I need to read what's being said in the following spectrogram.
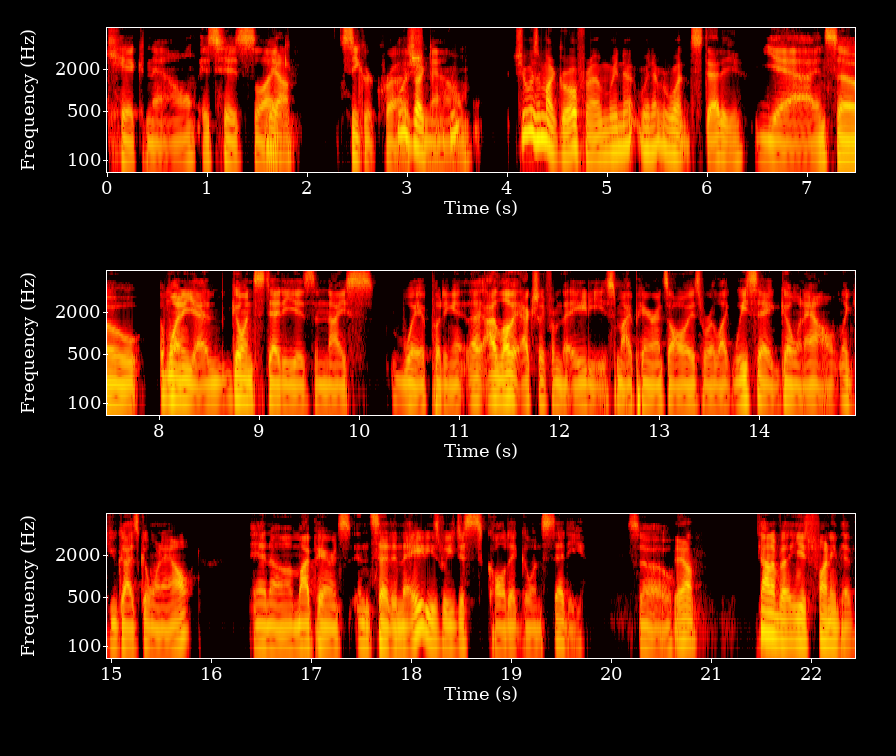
kick. Now is his like Yeah. secret crush like, now. She wasn't my girlfriend. We ne- we never went steady. Yeah, and so one, yeah, going steady is a nice way of putting it. I, I love it actually from the '80s. My parents always were like, we say going out, like you guys going out, and uh, my parents and said in the '80s we just called it going steady. So Yeah. kind of a, it's funny that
